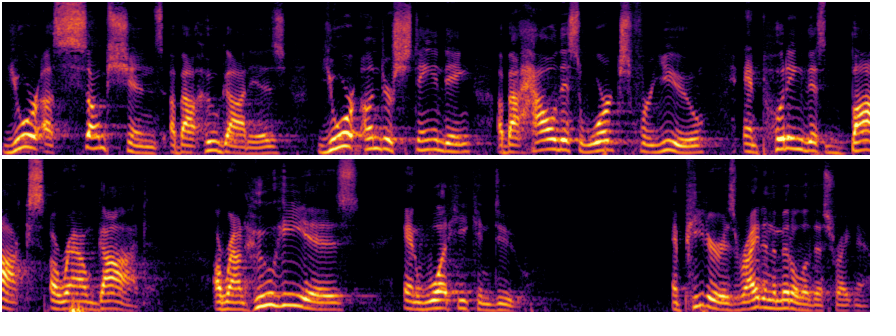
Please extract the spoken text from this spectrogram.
your assumptions about who God is, your understanding about how this works for you, and putting this box around God, around who He is and what He can do. And Peter is right in the middle of this right now.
